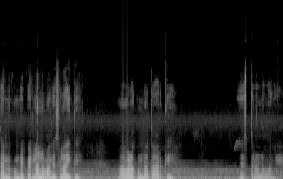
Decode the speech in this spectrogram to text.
ਤਿੰਨ ਕੁੰਡੇ ਪਹਿਲਾਂ ਲਵਾਂਗੇ ਸਲਾਈ ਤੇ, ਆਹ ਵਾਲਾ ਕੁੰਡਾ ਤਾਰ ਕੇ ਇਸ ਤਰ੍ਹਾਂ ਲਵਾਂਗੇ।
